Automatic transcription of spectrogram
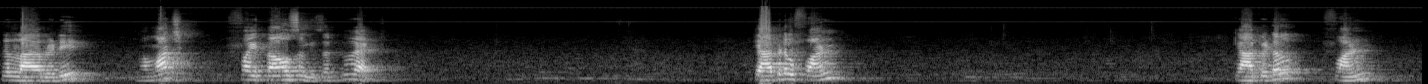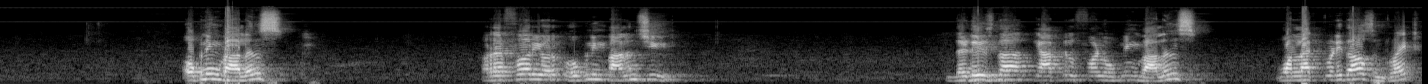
the liability how much? 5000 is that correct? Capital fund capital fund opening balance refer your opening balance sheet that is the capital fund opening balance 1 lakh 20000 right?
